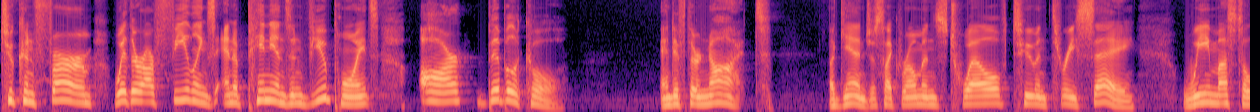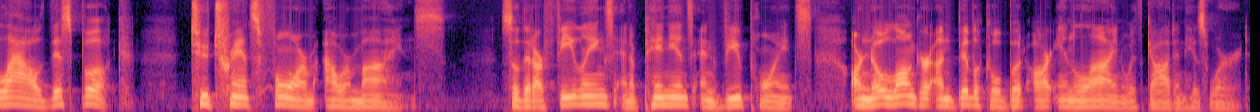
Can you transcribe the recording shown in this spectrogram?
to confirm whether our feelings and opinions and viewpoints are biblical. And if they're not, again, just like Romans 12, 2 and 3 say, we must allow this book to transform our minds so that our feelings and opinions and viewpoints are no longer unbiblical, but are in line with God and His Word.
